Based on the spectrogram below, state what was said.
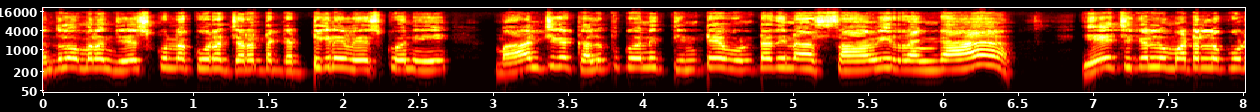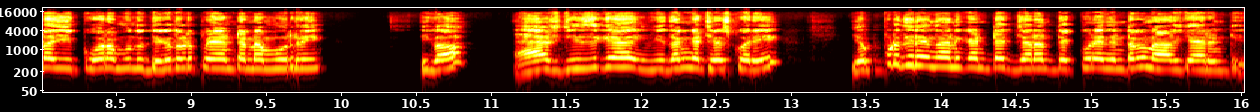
అందులో మనం చేసుకున్న కూర జరంత గట్టిగానే వేసుకొని మంచిగా కలుపుకొని తింటే ఉంటది నా సామి రంగా. ఏ చికెన్లు మటన్లు కూడా ఈ కూర ముందు దిగదొడిపోయాయంటే నా ముర్రి. ఇగో యాజ్ ఈజీగా ఈ విధంగా చేసుకొని ఎప్పుడు తినేదానికంటే జనం ఎక్కువనే తింటారు నాది గ్యారంటీ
